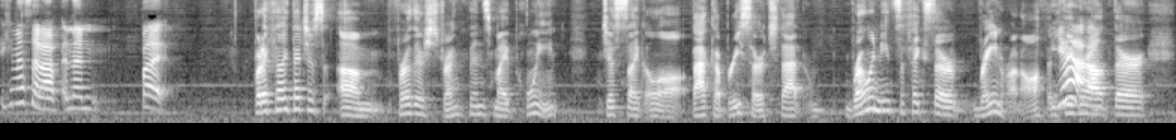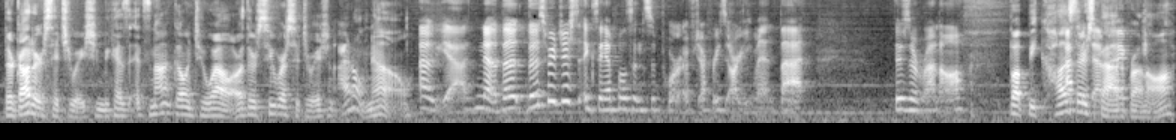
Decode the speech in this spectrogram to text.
he messed that up. And then, but But I feel like that just um, further strengthens my point, just like a lot backup research that Rowan needs to fix their rain runoff and figure out their their gutter situation because it's not going too well or their sewer situation. I don't know. oh yeah, no, th- those were just examples in support of Jeffrey's argument that there's a runoff. But because there's bad runoff,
